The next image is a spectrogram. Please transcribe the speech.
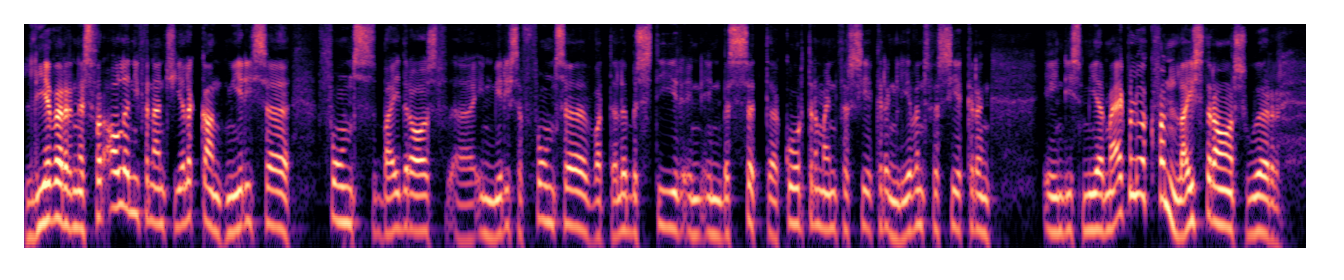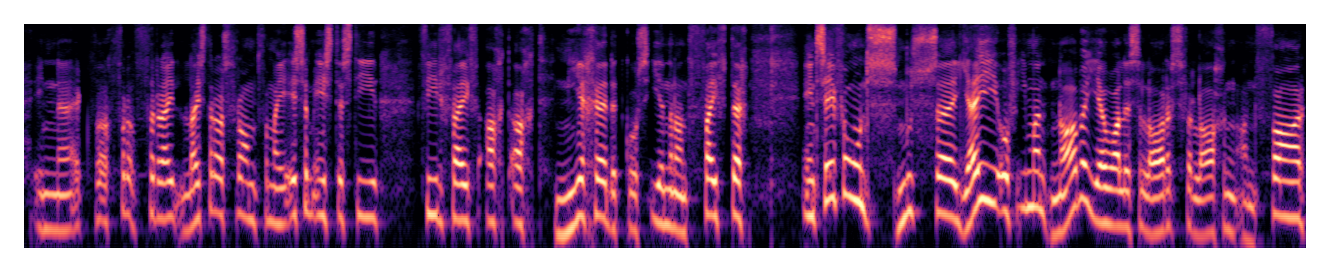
lewer en is veral in die finansiële kant mediese fonds bydraes uh, en mediese fondse wat hulle bestuur en en besit, 'n korttermynversekering, lewensversekering en dis meer. Maar ek wil ook van luisteraars hoor en uh, ek wil vir, vir luisteraars vra om vir my SMS te stuur 45889 dit kos R1.50 en sê vir ons moes uh, jy of iemand naby jou al 'n salarisverlaging aanvaar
